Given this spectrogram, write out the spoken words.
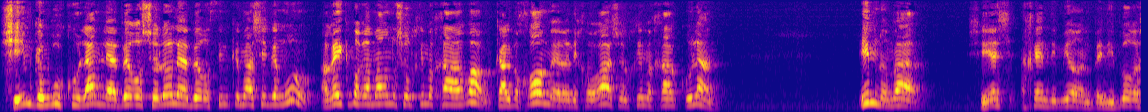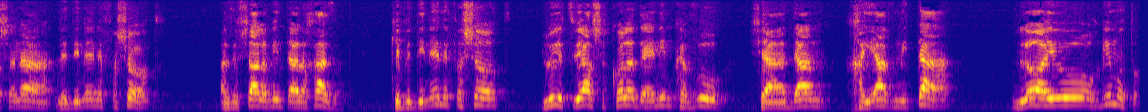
שאם גמרו כולם לעבר או שלא לעבר עושים כמה שגמרו? הרי כבר אמרנו שהולכים אחר הרוב, קל וחומר לכאורה שהולכים אחר כולם. אם נאמר שיש אכן דמיון בין עיבור השנה לדיני נפשות, אז אפשר להבין את ההלכה הזאת. כי בדיני נפשות, לו יצויר שכל הדיינים קבעו שהאדם חייב מיתה, לא היו הורגים אותו.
